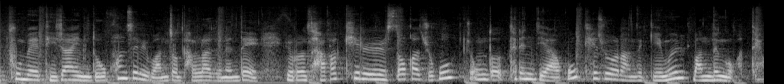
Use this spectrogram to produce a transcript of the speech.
제품의 디자인도 컨셉이 완전 달라지는데 이런 사각키를 써가지고 좀 더 트렌디하고 캐주얼한 느낌을 만든 것 같아요.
